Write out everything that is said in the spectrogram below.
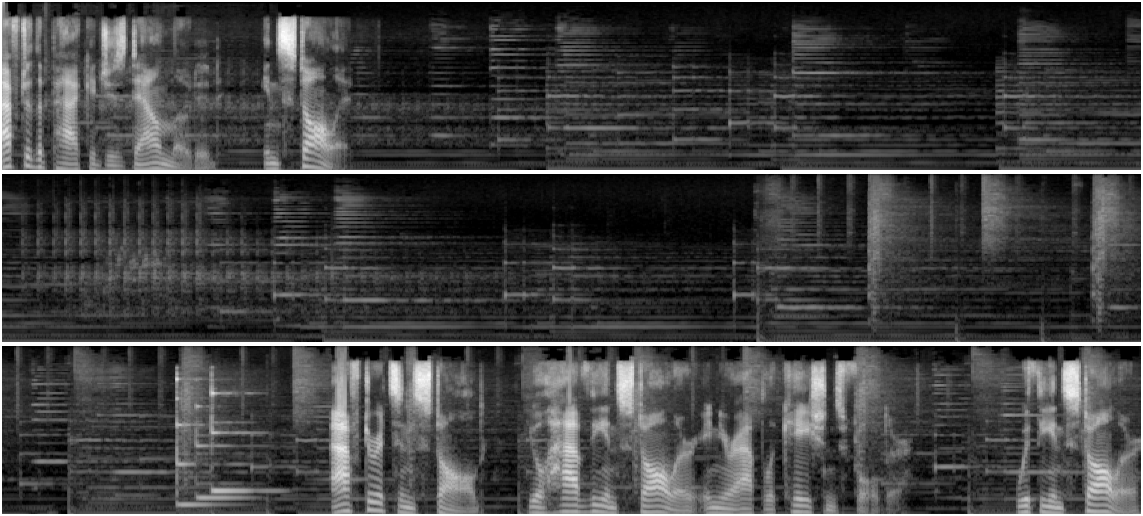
After the package is downloaded, install it. After it's installed, you'll have the installer in your Applications folder. With the installer,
